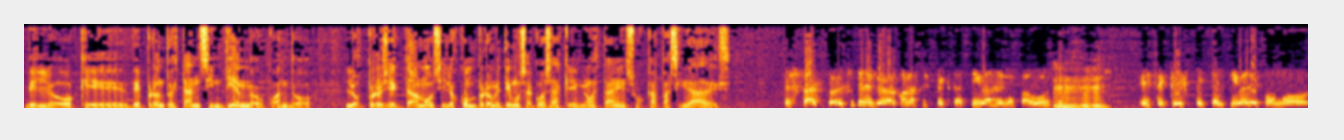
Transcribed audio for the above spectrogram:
de lo que de pronto están sintiendo cuando los proyectamos y los comprometemos a cosas que no están en sus capacidades. Exacto, eso tiene que ver con las expectativas de los adultos. Este, qué expectativa le pongo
